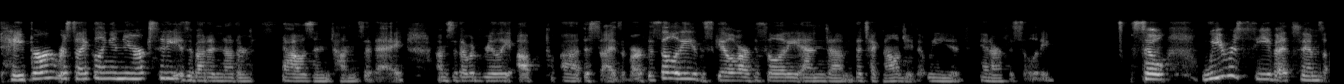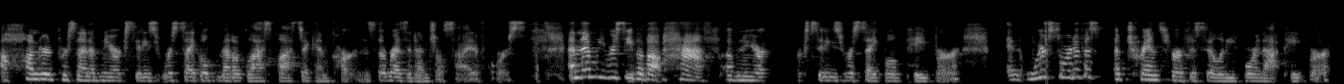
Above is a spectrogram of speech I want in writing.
Paper recycling in New York City is about another thousand tons a day. Um, so that would really up uh, the size of our facility, the scale of our facility, and um, the technology that we needed in our facility. So we receive at Sims 100% of New York City's recycled metal, glass, plastic, and cartons, the residential side, of course. And then we receive about half of New York City's recycled paper. And we're sort of a, a, transfer facility for that paper.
